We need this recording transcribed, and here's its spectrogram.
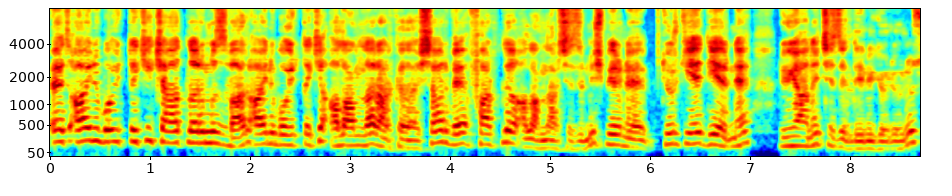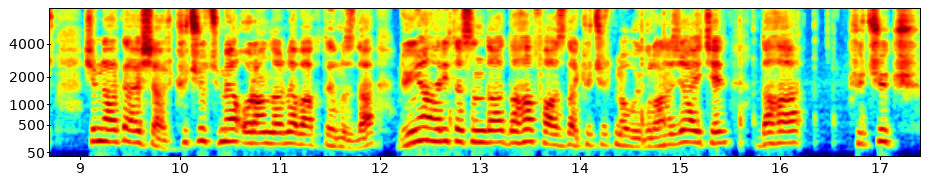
Evet aynı boyuttaki kağıtlarımız var. Aynı boyuttaki alanlar arkadaşlar ve farklı alanlar çizilmiş. Birine Türkiye diğerine dünyanın çizildiğini görüyoruz. Şimdi arkadaşlar küçültme oranlarına baktığımızda dünya haritasında daha fazla küçültme uygulanacağı için daha küçük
